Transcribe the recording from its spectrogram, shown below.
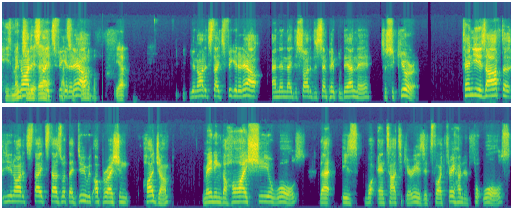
He's mentioned United it there. States figured That's it out. Yep. United States figured it out, and then they decided to send people down there to secure it. 10 years after the United States does what they do with Operation High Jump, meaning the high sheer walls, that is what Antarctica is. It's like 300 foot walls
